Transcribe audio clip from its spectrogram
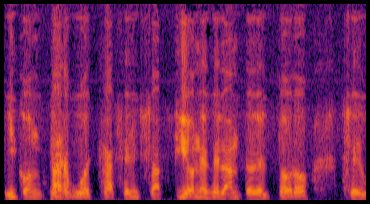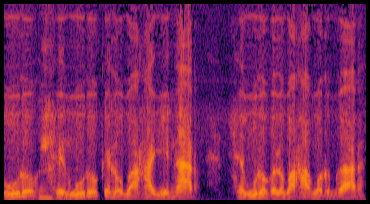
y contar vuestras sensaciones delante del toro, seguro, seguro que lo vas a llenar, seguro que lo vas a abordar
